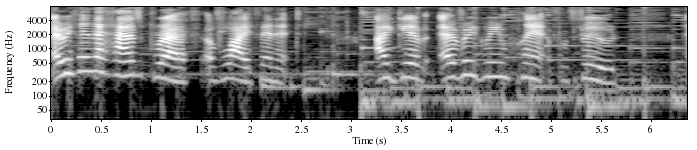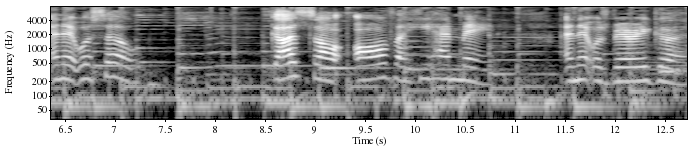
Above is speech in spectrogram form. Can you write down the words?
everything that has breath of life in it. I give every green plant for food. And it was so. God saw all that he had made, and it was very good.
